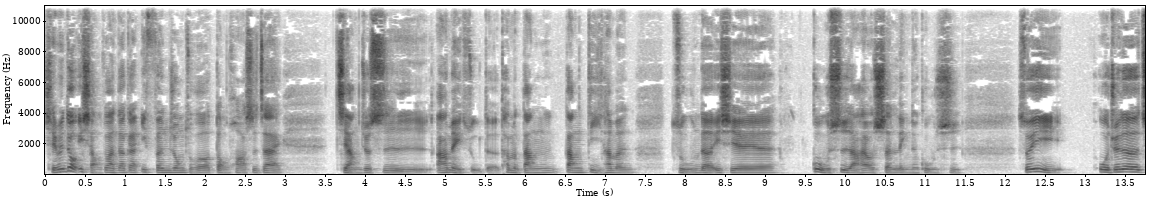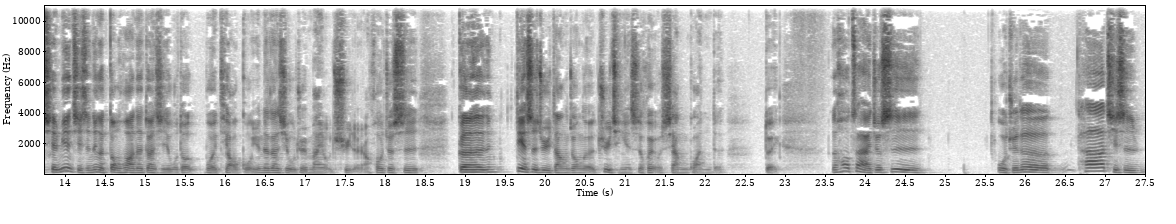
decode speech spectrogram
前面都有一小段，大概一分钟左右的动画是在讲就是阿美族的他们当当地他们族的一些故事啊，还有神灵的故事。所以我觉得前面其实那个动画那段其实我都不会跳过，因为那段其实我觉得蛮有趣的。然后就是跟电视剧当中的剧情也是会有相关的，对。然后再来就是我觉得它其实。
